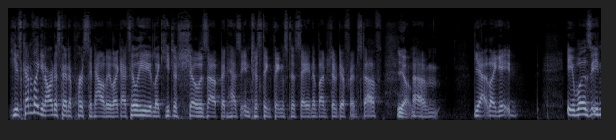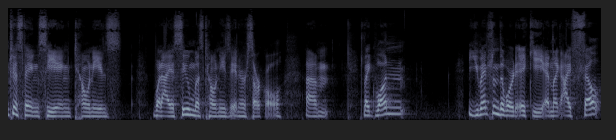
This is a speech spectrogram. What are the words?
he's kind of like an artist and a personality. Like I feel he like he just shows up and has interesting things to say and a bunch of different stuff. Yeah. Um, yeah, like it. It was interesting seeing Tony's what I assume was Tony's inner circle. Um, like one, you mentioned the word icky, and like I felt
